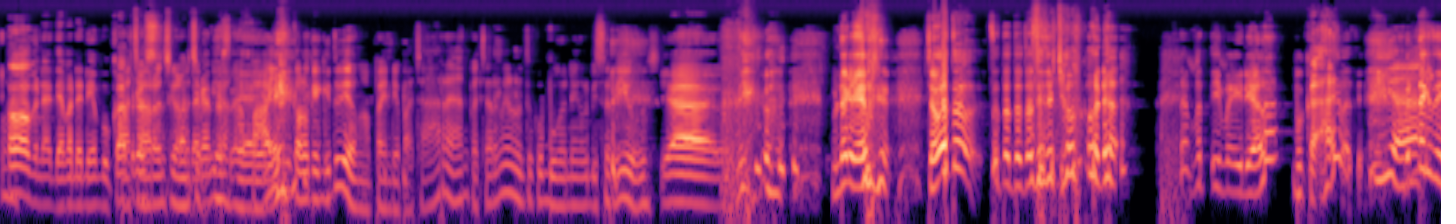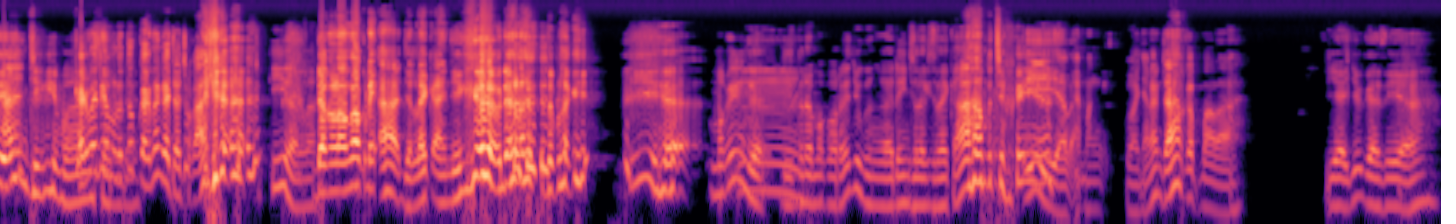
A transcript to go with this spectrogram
Oh benar daripada dia buka pacaran terus segala macam. Ya, terus, iya, ngapain iya. kalau kayak gitu ya ngapain dia pacaran? Pacaran kan untuk hubungan yang lebih serius. Ya, bener ya. Bener. Coba tuh saja cowok udah dapet tipe idealnya buka aja iya, Bener sih ya. anjing gimana? Karena dia menutup karena gak cocok aja. Iyalah. udah ngelongok nih ah jelek anjing. Udahlah tutup lagi. Iya, makanya enggak di Hmm. drama Korea juga nggak ada yang jelek-jelek amat ceweknya. Iya, emang kebanyakan cakep malah. Iya juga sih ya.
